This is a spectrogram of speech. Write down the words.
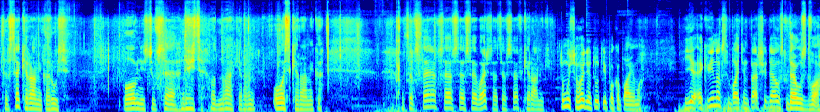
Це все кераміка, Русь. Повністю все. Дивіться, одна кераміка. Ось кераміка. Це все, все, все, все, бачите, це все в кераміки. Тому сьогодні тут і покопаємо. Є Equinox, Батін перший Deus, Deus 2.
